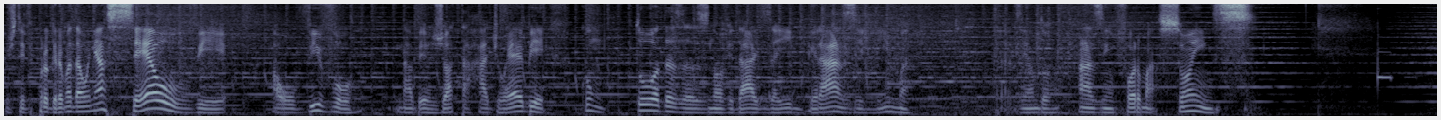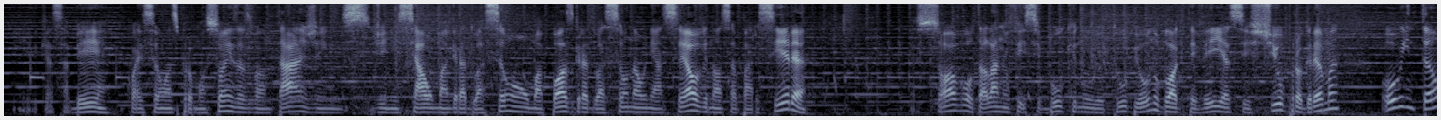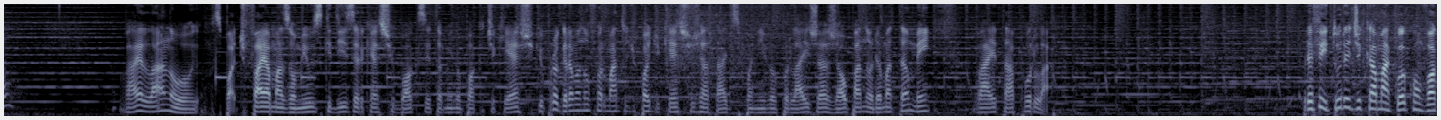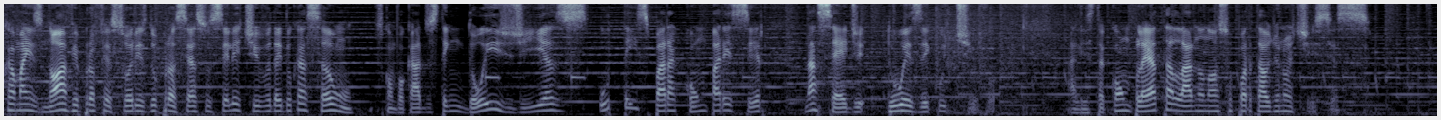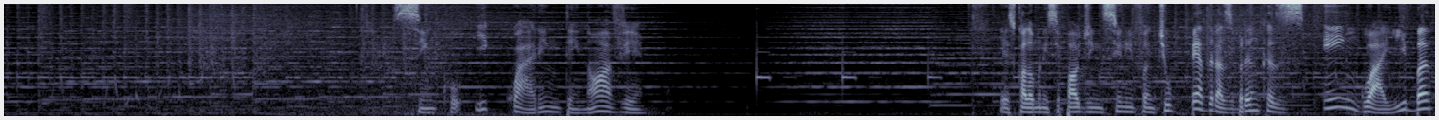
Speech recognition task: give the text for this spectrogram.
Hoje teve programa da Uniaselv ao vivo na BJ Rádio Web com todas as novidades aí, Grazi Lima trazendo as informações. Ele quer saber quais são as promoções, as vantagens de iniciar uma graduação ou uma pós-graduação na Uniaselv, nossa parceira. É só voltar lá no Facebook, no YouTube ou no Blog TV e assistir o programa, ou então vai lá no Spotify, Amazon Music, Deezer, Castbox e também no Pocket Cast, que o programa no formato de podcast já está disponível por lá e já já o panorama também vai estar tá por lá. Prefeitura de Camacuã convoca mais nove professores do processo seletivo da educação. Os convocados têm dois dias úteis para comparecer na sede do Executivo. A lista completa lá no nosso portal de notícias. 5 e 49. E a Escola Municipal de Ensino Infantil Pedras Brancas, em Guaíba,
